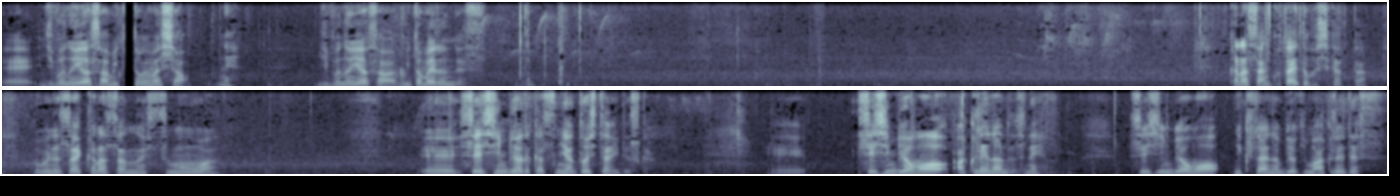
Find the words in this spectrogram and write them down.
えー、自分の弱さを認めましょうね。自分の弱さは認めるんです。かなさん答えてほしかった？ごめんなさい。かなさんの質問はえー、精神病で勝つにはどうしたらいいですか、えー、精神病も悪霊なんですね。精神病も肉体の病気も悪霊です。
